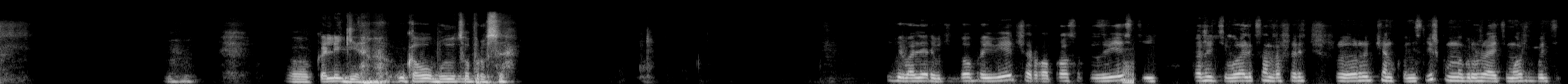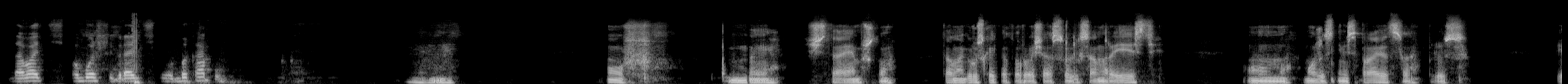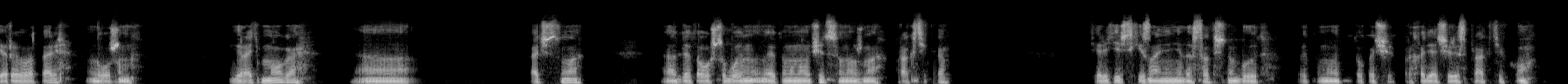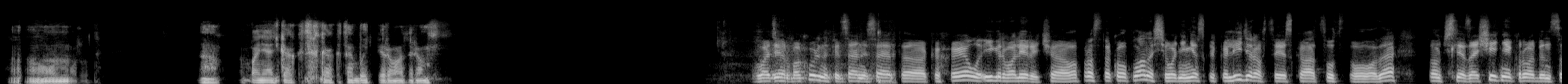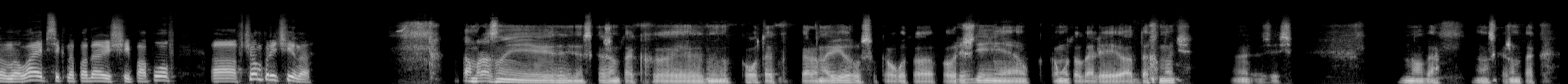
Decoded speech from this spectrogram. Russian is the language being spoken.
Э, коллеги, у кого будут вопросы? Игорь Валерьевич, добрый вечер. Вопрос от известий. Скажите, вы Александра Ширыченко не слишком нагружаете? Может быть, давать побольше играть бэкапу? Ну, мы считаем, что та нагрузка, которая сейчас у Александра есть, он может с ним справиться. Плюс первый вратарь должен играть много, а, качественно. А для того, чтобы этому научиться, нужна практика. Теоретических знаний недостаточно будет, поэтому только проходя через практику, а, он может понять, как, как это быть первым вратарем. Владимир Бакулин, официальный сайт э, КХЛ. Игорь Валерьевич, э, вопрос такого плана. Сегодня несколько лидеров ЦСКА отсутствовало, да? В том числе защитник Робинсон, Лайпсик, нападающий Попов. А в чем причина? Там разные, скажем так, у кого-то коронавирус, у кого-то повреждения, кому-то дали отдохнуть здесь много, скажем так.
